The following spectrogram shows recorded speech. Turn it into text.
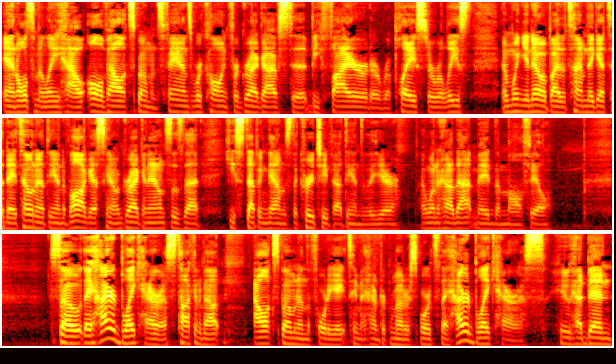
and ultimately how all of Alex Bowman's fans were calling for Greg Ives to be fired or replaced or released. And when you know it, by the time they get to Daytona at the end of August, you know, Greg announces that he's stepping down as the crew chief at the end of the year. I wonder how that made them all feel. So they hired Blake Harris, talking about Alex Bowman and the 48 team at Hendrick Motorsports. They hired Blake Harris, who had been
